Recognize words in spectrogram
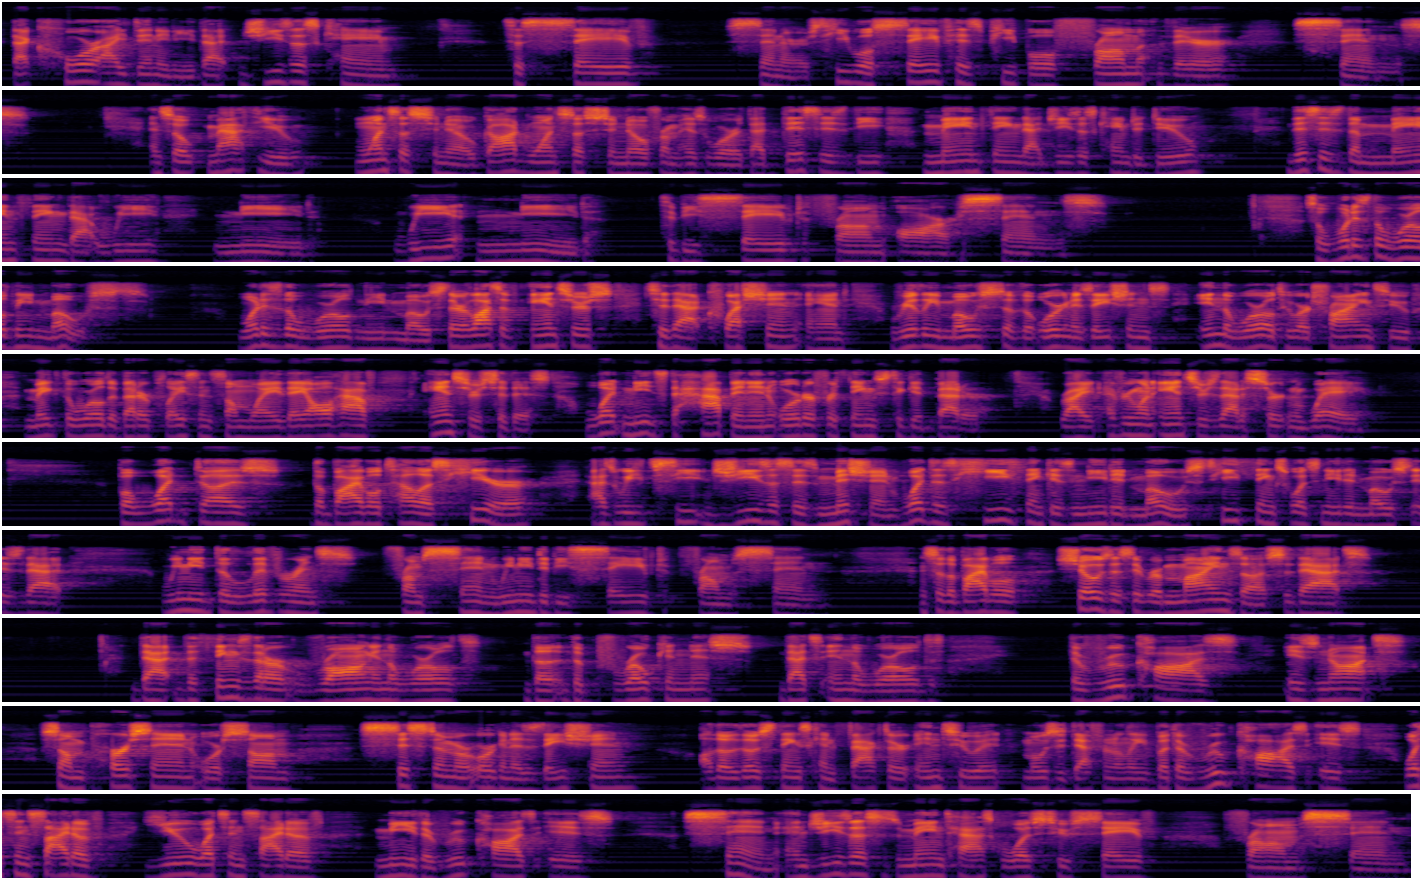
That core identity that Jesus came to save sinners. He will save his people from their sins. And so Matthew wants us to know, God wants us to know from his word that this is the main thing that Jesus came to do. This is the main thing that we need. We need to be saved from our sins. So, what does the world need most? What does the world need most? There are lots of answers to that question, and really, most of the organizations in the world who are trying to make the world a better place in some way, they all have answers to this. What needs to happen in order for things to get better, right? Everyone answers that a certain way. But what does the Bible tell us here as we see Jesus' mission, what does he think is needed most? He thinks what's needed most is that we need deliverance from sin. We need to be saved from sin. And so the Bible shows us, it reminds us that, that the things that are wrong in the world, the, the brokenness that's in the world, the root cause is not some person or some system or organization, although those things can factor into it most definitely. But the root cause is what's inside of you, what's inside of me. The root cause is sin. And Jesus' main task was to save from sin.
